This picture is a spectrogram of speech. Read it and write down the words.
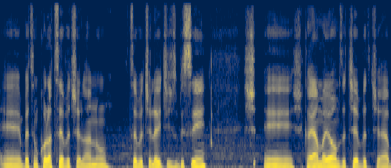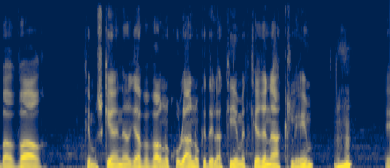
אה, בעצם כל הצוות שלנו, הצוות של HSBC, ש, אה, שקיים היום, זה צוות שהיה בעבר כמשקיע אנרגיה, ועברנו כולנו כדי להקים את קרן האקלים. אה,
